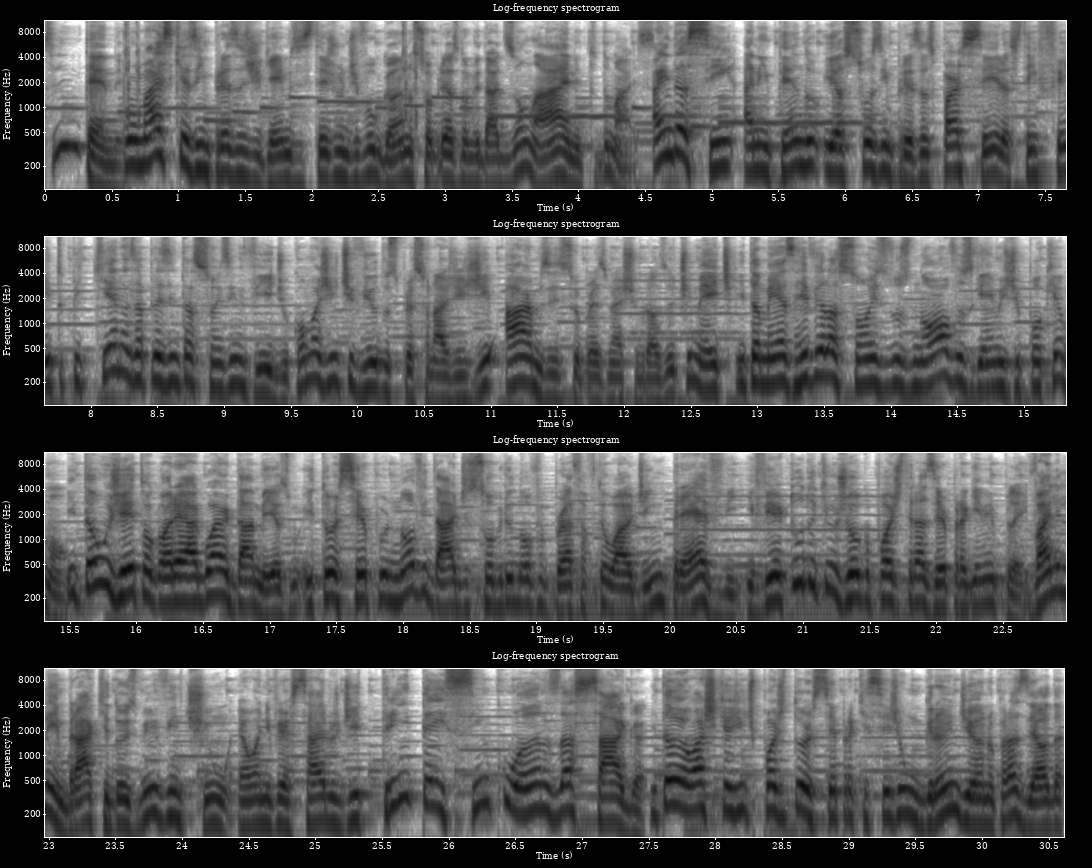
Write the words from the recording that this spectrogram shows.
vocês entendem. Por mais que as empresas de games estejam divulgando sobre as novidades online e tudo mais. Ainda assim, a Nintendo e as suas empresas parceiras têm feito pequenas apresentações em vídeo, como a gente viu dos personagens de ARMS em Super Smash Bros Ultimate e também as revelações dos novos games de Pokémon. Então o jeito agora é aguardar mesmo e torcer por novidades sobre o novo Breath of the Wild em breve e ver tudo que o jogo pode trazer para gameplay. Vale lembrar que 2021 é o aniversário de 35 anos da saga. Então eu acho que a gente pode torcer para que seja um grande ano para Zelda,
